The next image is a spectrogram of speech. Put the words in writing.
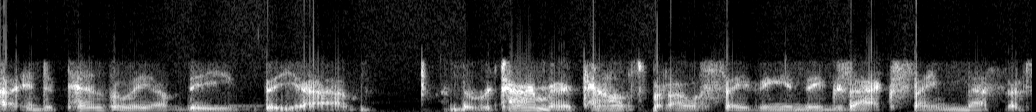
uh, independently of the the um, the retirement accounts, but I was saving in the exact same methods.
